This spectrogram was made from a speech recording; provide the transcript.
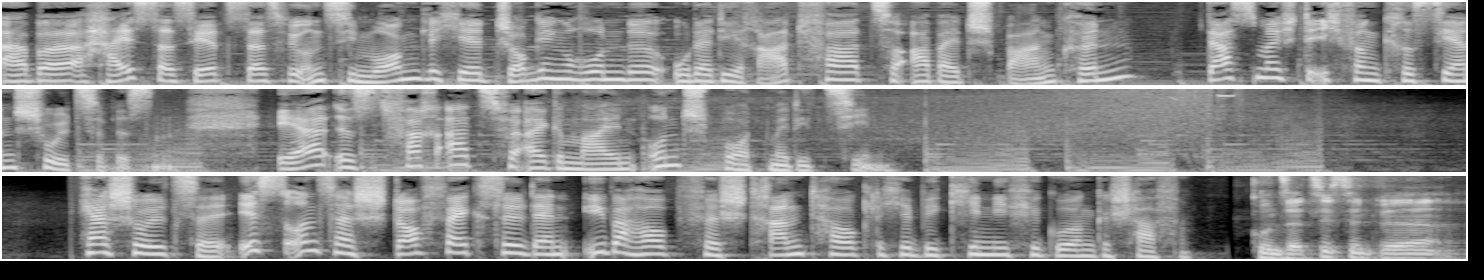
Aber heißt das jetzt, dass wir uns die morgendliche Joggingrunde oder die Radfahrt zur Arbeit sparen können? Das möchte ich von Christian Schulze wissen. Er ist Facharzt für Allgemein- und Sportmedizin. Herr Schulze, ist unser Stoffwechsel denn überhaupt für strandtaugliche Bikini-Figuren geschaffen? Grundsätzlich sind wir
